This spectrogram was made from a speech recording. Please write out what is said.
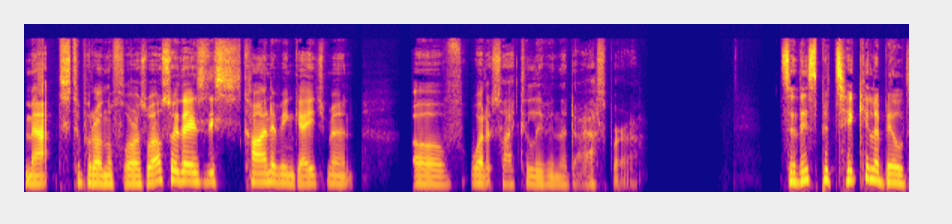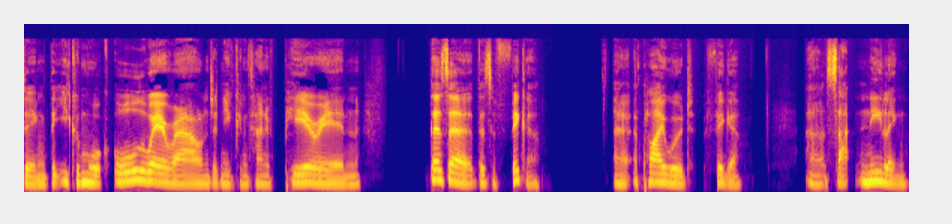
mats to put on the floor as well. So there's this kind of engagement of what it's like to live in the diaspora. So this particular building that you can walk all the way around and you can kind of peer in, there's a there's a figure, uh, a plywood figure, uh, sat kneeling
